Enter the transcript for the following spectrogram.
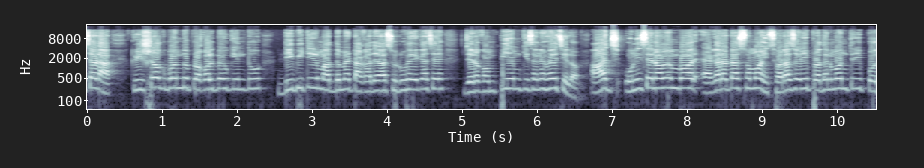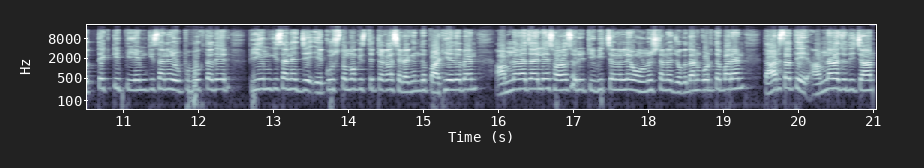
এছাড়া কৃষক বন্ধু প্রকল্পেও কিন্তু ডিবিটির মাধ্যমে টাকা দেওয়া শুরু হয়ে গেছে, যেরকম পিএম কিষাণে হয়েছিল। আজ উনিশে নভেম্বর এগারোটার সময় সরাসরি প্রধানমন্ত্রী প্রত্যেকটি পিএম কিষাণের উপভোক্তাদের পিএম কিষাণের যে একুশতম কিস্তির টাকা, সেটা কিন্তু পাঠিয়ে দেবেন। আপনারা চাইলে সরাসরি টিভি চ্যানেলে অনুষ্ঠানে যোগদান করতে পারেন। তার তার সাথে আপনারা যদি চান,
